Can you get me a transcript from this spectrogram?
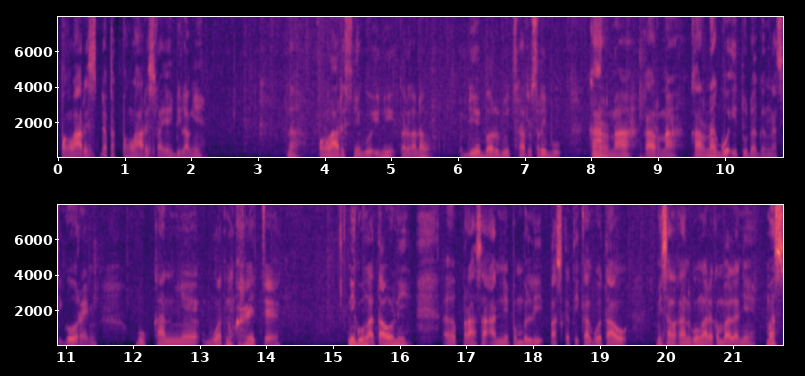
penglaris dapat penglaris lah ya bilangnya. Nah, penglarisnya gue ini kadang-kadang dia baru duit 100 ribu. Karena karena karena gue itu dagang nasi goreng bukannya buat nuker receh. Ini gue nggak tahu nih e, perasaannya pembeli pas ketika gue tahu misalkan gue nggak ada kembaliannya. Mas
